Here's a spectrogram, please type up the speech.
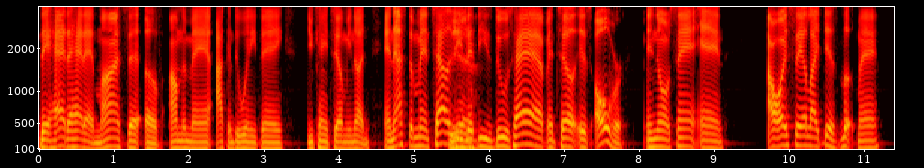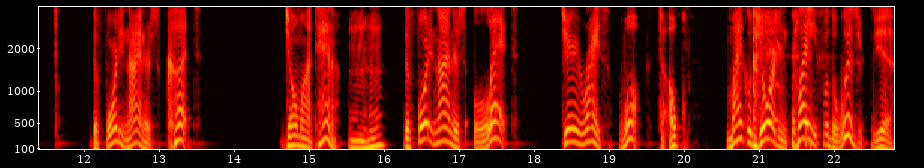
they had to have that mindset of I'm the man, I can do anything, you can't tell me nothing. And that's the mentality Yeah. that these dudes have until it's over. You know what I'm saying? And I always say it like this look, man, the 49ers cut Joe Montana. Mm-hmm. The 49ers let Jerry Rice walk. To Oakland. Michael Jordan played for the Wizards. Yeah.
